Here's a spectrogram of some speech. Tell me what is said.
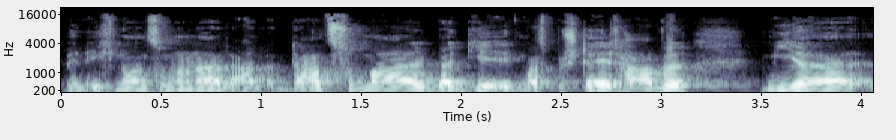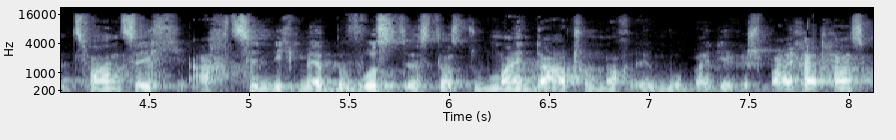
wenn ich 1900 dazu mal bei dir irgendwas bestellt habe, mir 2018 nicht mehr bewusst ist, dass du mein Datum noch irgendwo bei dir gespeichert hast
